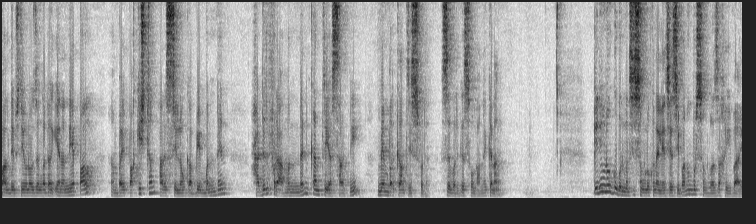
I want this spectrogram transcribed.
मालदिभ्सनि उनाव जोङो दं एना नेपाल ओमफ्राय पाकिस्तान आरो श्रीलंका बे मोनदाइन हादोरफोरा मोनदाइन कान्ट्रिया सार्कनि मेम्बार कान्ट्रिसफोर जोबोर गोसोआव लानो गोनां बेनि उनाव गुबुन मोनसे सोंलुखौ नायलायनोसै जिबा नम्बर सोंलुआ जाहैबाय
